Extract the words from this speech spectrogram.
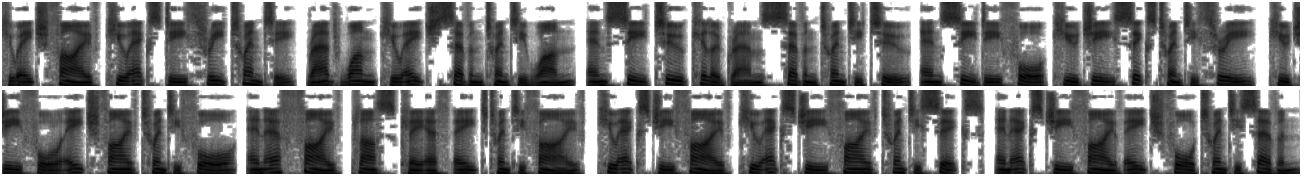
QH5 QXD320, RAD1 QH721, NC2 kg 722, NCD4 QG623, QG4H524, NF5 plus KF825, QXG5 QXG526, NXG5H427,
